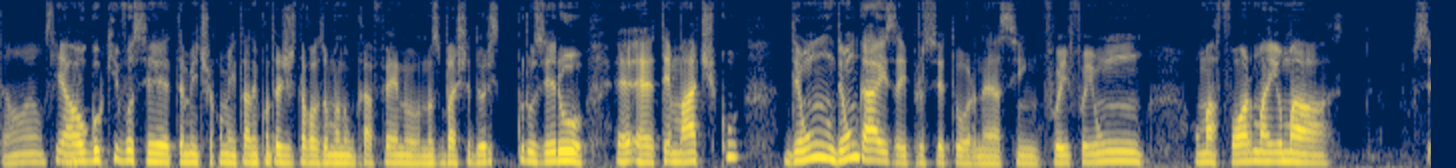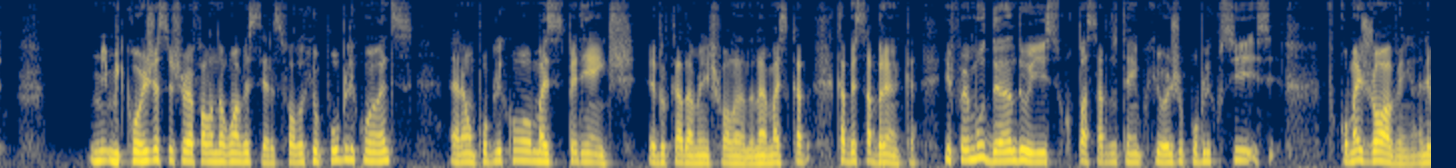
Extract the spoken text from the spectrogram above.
Então é um que é algo que você também tinha comentado enquanto a gente estava tomando um café no, nos bastidores, cruzeiro é, é, temático deu um deu um gás aí para o setor, né? Assim, foi foi um uma forma e uma me, me corrija se eu estiver falando alguma besteira. Você falou que o público antes era um público mais experiente, educadamente falando, né? Mais cabeça branca. E foi mudando isso com o passar do tempo, que hoje o público se, se ficou mais jovem, ali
